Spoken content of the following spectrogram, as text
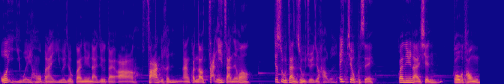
我以为哈，我本来以为就关帝君来就带啊，发个很拿关刀斩一斩的嘛，就速战速决就好了。哎，就不是哎，关帝君来先沟通，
